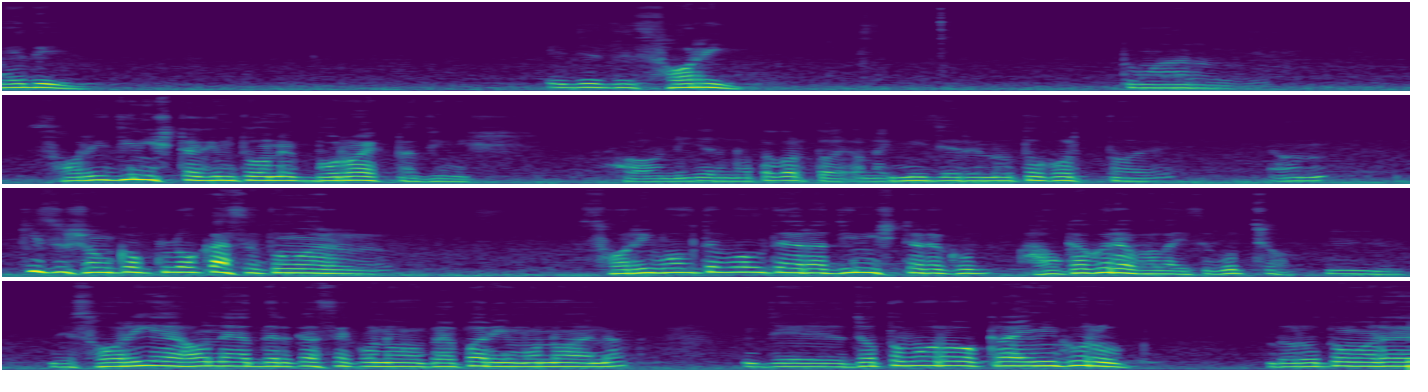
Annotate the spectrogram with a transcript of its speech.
মেহেদি এই যে যে সরি তোমার সরি জিনিসটা কিন্তু অনেক বড় একটা জিনিস। হ নিজের নত করতে হয় অনেক। নিজের নত করতে হয়। এখন কিছু সংখ্যক লোক আছে তোমার সরি বলতে বলতে এরা জিনিসটারে খুব হালকা করে ফেলাইছে বুঝছ? যে সরি এখন এদের কাছে কোনো ব্যাপারই মনে হয় না। যে যত বড় ক্রাইমই করুক ধরো তোমারে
